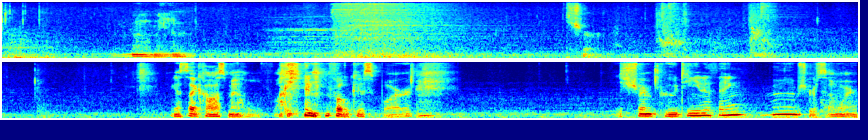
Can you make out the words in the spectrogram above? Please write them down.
I don't know, man. I guess I cost my whole fucking focus bar. Is shrimp poutine a thing? Uh, I'm sure somewhere.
